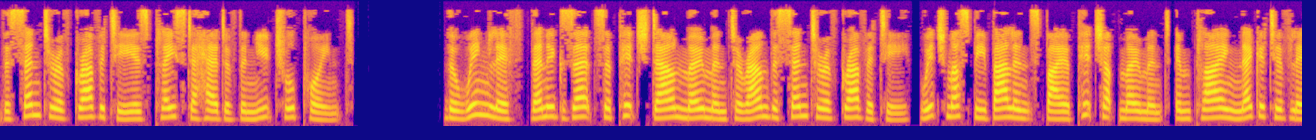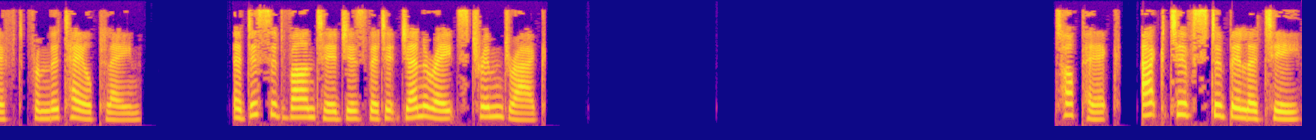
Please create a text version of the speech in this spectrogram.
the center of gravity is placed ahead of the neutral point. The wing lift then exerts a pitch-down moment around the center of gravity, which must be balanced by a pitch-up moment implying negative lift from the tailplane. A disadvantage is that it generates trim drag. Active stability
